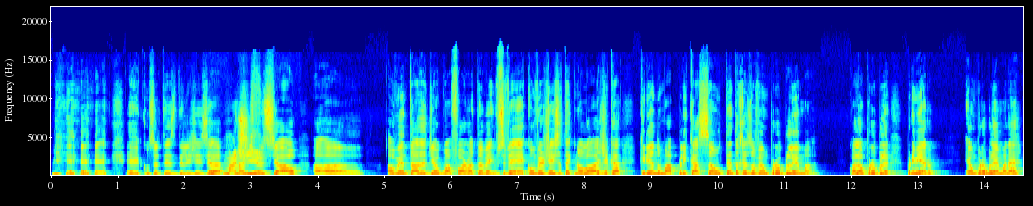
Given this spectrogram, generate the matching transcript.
é, com certeza, inteligência Magia. artificial ah, aumentada de alguma forma também. Você vê, é convergência tecnológica criando uma aplicação que tenta resolver um problema. Qual é o problema? Primeiro, é um problema, né?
